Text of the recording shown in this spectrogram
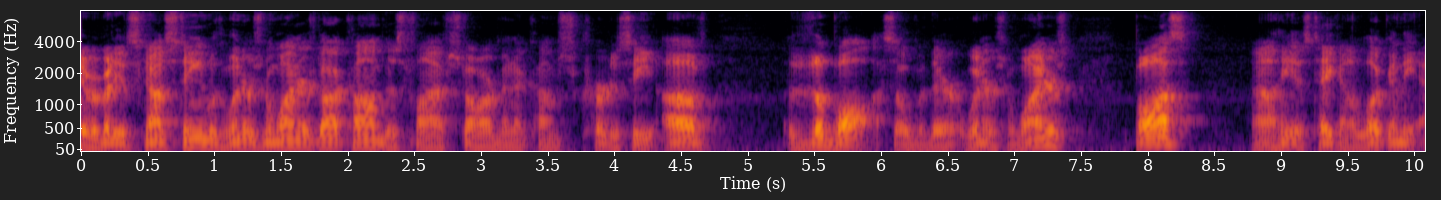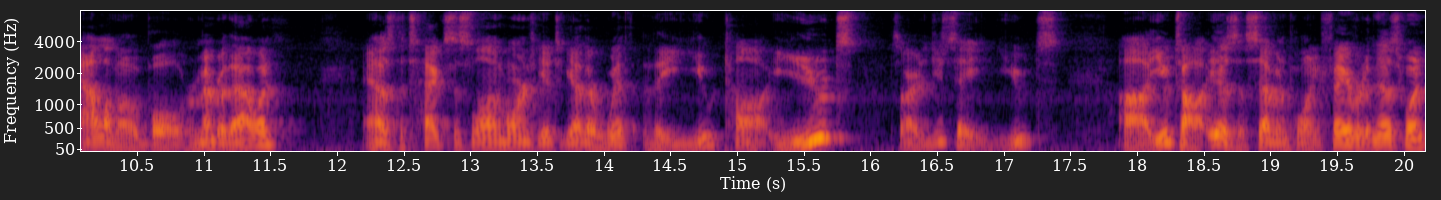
everybody, it's Scott Steen with winnersandwhiners.com. This five-star minute comes courtesy of the boss over there at Winners and Whiners. Boss, well, he has taken a look in the Alamo Bowl. Remember that one? As the Texas Longhorns get together with the Utah Utes. Sorry, did you say Utes? Uh, Utah is a seven-point favorite in this one.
